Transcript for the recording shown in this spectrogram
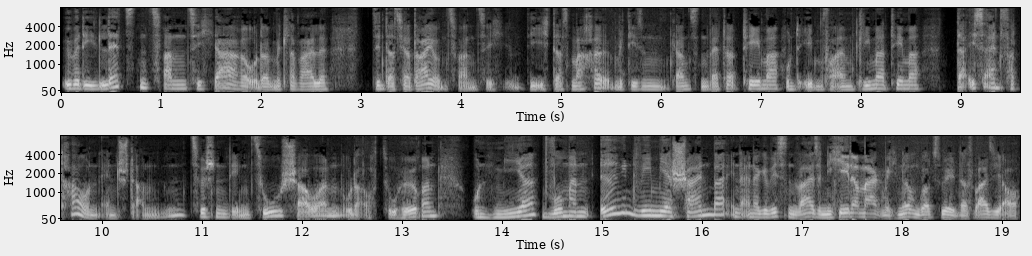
über die letzten 20 Jahre oder mittlerweile sind das ja 23, die ich das mache mit diesem ganzen Wetterthema und eben vor allem Klimathema, da ist ein Vertrauen entstanden zwischen den Zuschauern oder auch Zuhörern und mir, wo man irgendwie mir scheinbar in einer gewissen Weise, nicht jeder mag mich, ne, um Gottes Willen, das weiß ich auch,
